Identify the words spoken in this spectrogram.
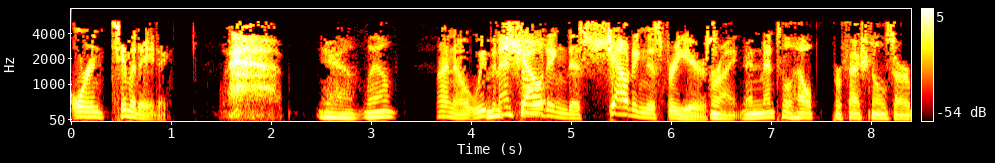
or intimidating. yeah, well, I know we've been mental, shouting this, shouting this for years. Right, and mental health professionals are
